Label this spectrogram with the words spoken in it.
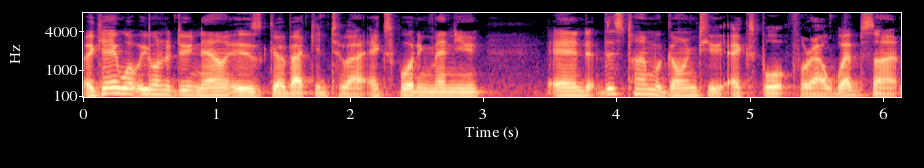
Okay, what we want to do now is go back into our exporting menu, and this time we're going to export for our website.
